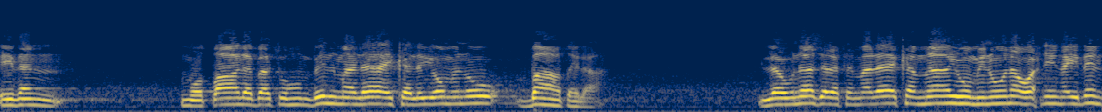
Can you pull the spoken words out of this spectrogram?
إذا مطالبتهم بالملائكة ليؤمنوا باطلة لو نزلت الملائكة ما يؤمنون وحينئذ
